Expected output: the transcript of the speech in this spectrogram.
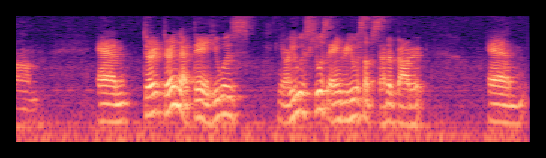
Um, and dur- during that day, he was, you know, he was he was angry. He was upset about it. And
